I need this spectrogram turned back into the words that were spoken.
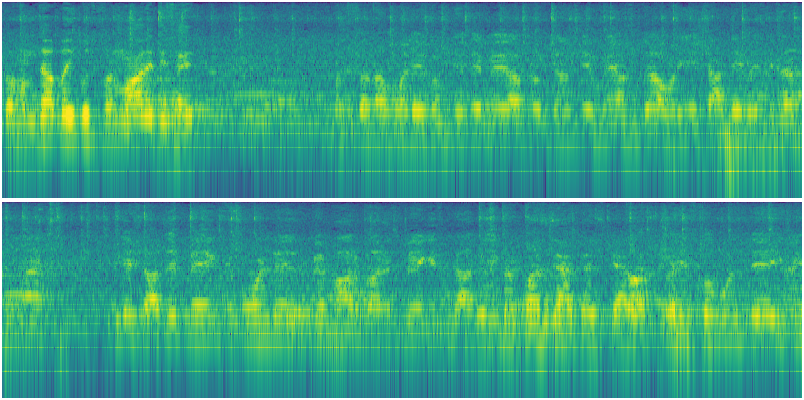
تو حمزہ بھائی کچھ فرما رہے تھے شاید۔ السلام علیکم، جیسے میں آپ لوگ جانتے ہیں، میں حمزہ اور یہ شادی میں دیکھیے شادی میں ایک ڈیفالٹ ہے اس پہ بار بار اس میں ایک اتنا بس جاتا ہے اس کے علاوہ۔ ہاں، اس کو بولتے ہیں کہ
